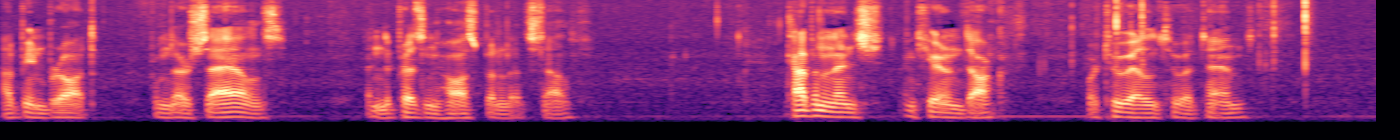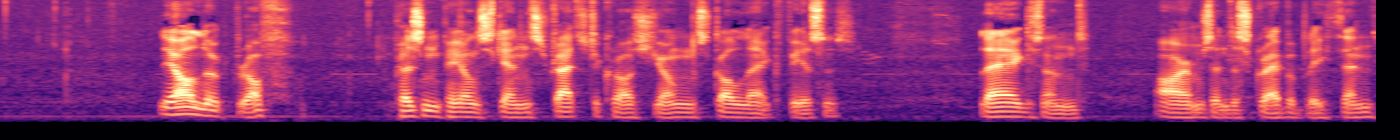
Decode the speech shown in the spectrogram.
had been brought from their cells in the prison hospital itself. Kevin Lynch and Kieran Dock were too ill to attend. They all looked rough, prison pale skin stretched across young skull like faces, legs and arms indescribably thin.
